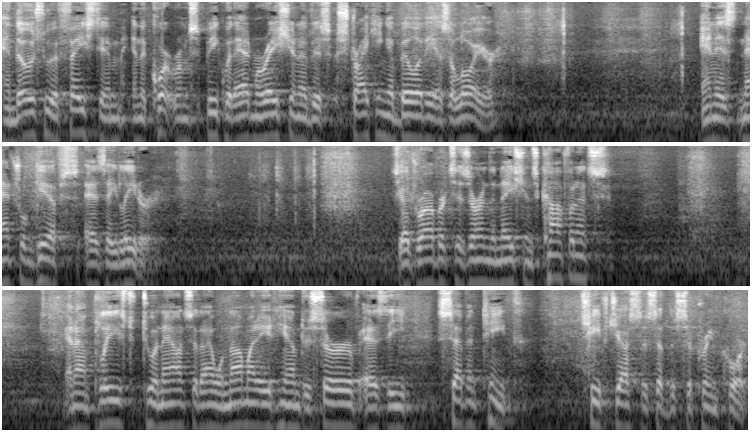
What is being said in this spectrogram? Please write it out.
and those who have faced him in the courtroom speak with admiration of his striking ability as a lawyer and his natural gifts as a leader. Judge Roberts has earned the nation's confidence, and I'm pleased to announce that I will nominate him to serve as the 17th Chief Justice of the Supreme Court.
